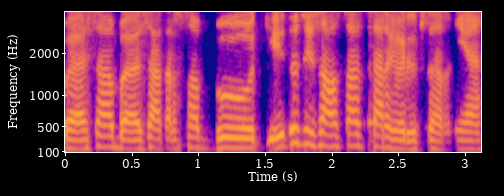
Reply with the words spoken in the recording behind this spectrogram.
bahasa-bahasa tersebut. Gitu sih salah satu cara garis besarnya.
